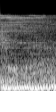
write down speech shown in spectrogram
Special.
